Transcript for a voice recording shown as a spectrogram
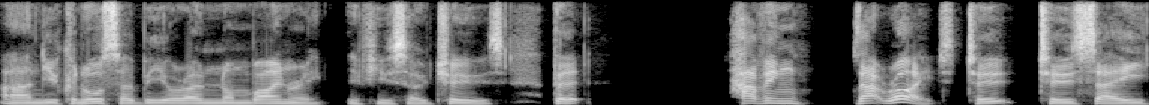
and you can also be your own non binary if you so choose. But having that right to, to say,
